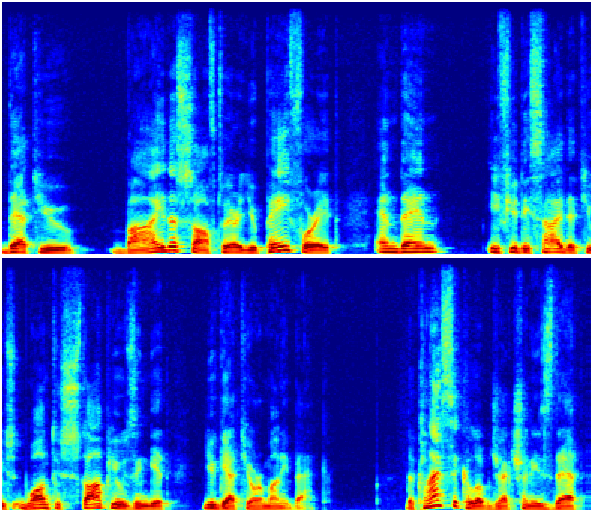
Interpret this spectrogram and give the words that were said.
that you buy the software, you pay for it, and then if you decide that you want to stop using it, you get your money back. The classical objection is that,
